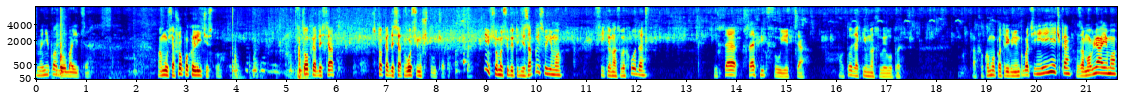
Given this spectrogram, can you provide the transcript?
Мені подобається. Мамуся, що по кількістю? 150, 158 штучок. І все ми сюди тоді записуємо, скільки в нас виходить. І все, все фіксується. Ото які в нас вилупи. Так що, кому потрібні інкубаційні яєчка, замовляємо.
